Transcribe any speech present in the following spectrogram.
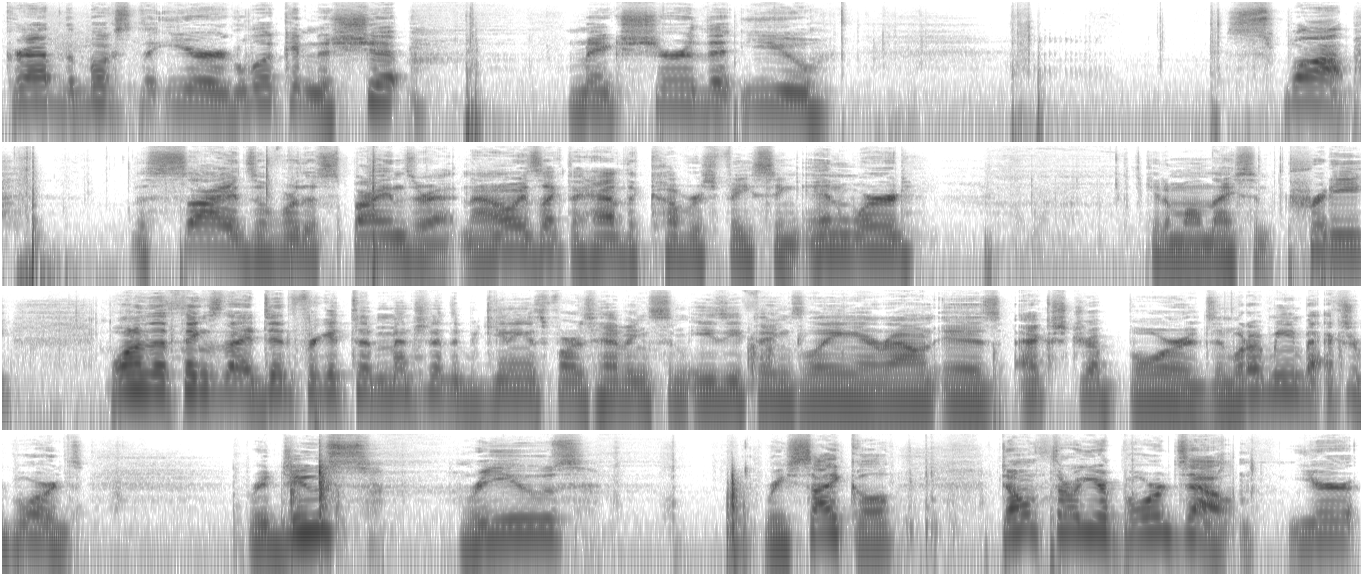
Grab the books that you're looking to ship. Make sure that you swap the sides of where the spines are at. Now, I always like to have the covers facing inward get them all nice and pretty. One of the things that I did forget to mention at the beginning as far as having some easy things laying around is extra boards. And what I mean by extra boards, reduce, reuse, recycle. Don't throw your boards out. Your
